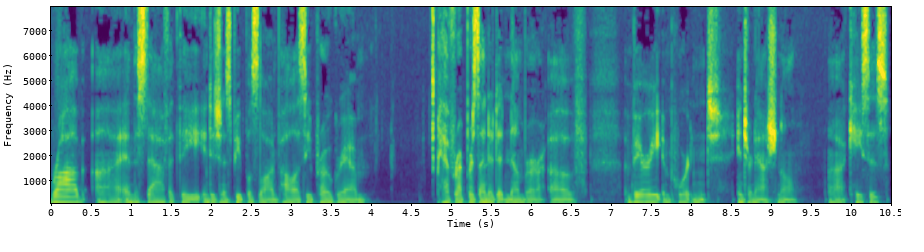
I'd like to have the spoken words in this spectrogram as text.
Rob uh, and the staff at the Indigenous Peoples Law and Policy Program have represented a number of very important international uh, cases.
